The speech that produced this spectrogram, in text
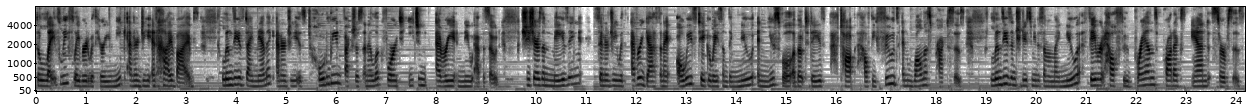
delightfully flavored with her unique energy and high vibes. Lindsay's dynamic energy is totally infectious, and I look forward to each and every new episode. She shares amazing synergy with every guest, and I always take away something new and useful about today's top healthy foods and wellness practices. Lindsay's introduced me to some of my new favorite health food brands, products, and services.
